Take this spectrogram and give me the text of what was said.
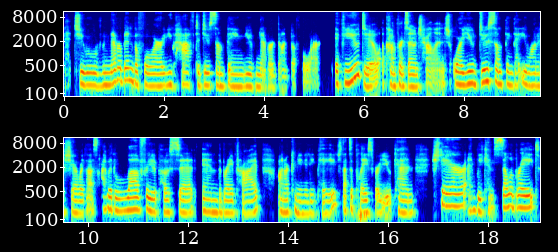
that you've never been before, you have to do something you've never done before if you do a comfort zone challenge or you do something that you want to share with us, I would love for you to post it in the Brave Tribe on our community page. That's a mm-hmm. place where you can share and we can celebrate.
